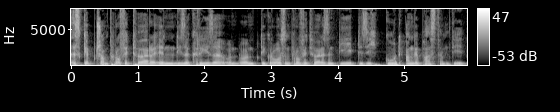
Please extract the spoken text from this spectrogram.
es gibt schon Profiteure in dieser Krise und, und die großen Profiteure sind die, die sich gut angepasst haben, die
